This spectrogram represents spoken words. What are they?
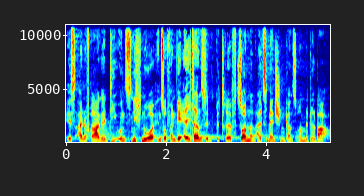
ist eine Frage, die uns nicht nur insofern wir Eltern sind betrifft, sondern als Menschen ganz unmittelbar.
